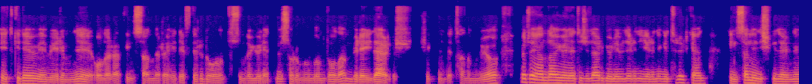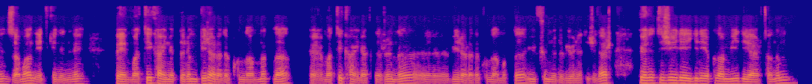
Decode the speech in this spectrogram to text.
etkili ve verimli olarak insanları hedefleri doğrultusunda yönetme sorumluluğunda olan bireylerdir şeklinde tanımlıyor. Öte yandan yöneticiler görevlerini yerine getirirken insan ilişkilerini, zaman etkinliğini ve maddi kaynakların bir arada kullanmakla e, maddi kaynaklarını e, bir arada kullanmakla yükümlüdür yöneticiler. Yönetici ile ilgili yapılan bir diğer tanım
